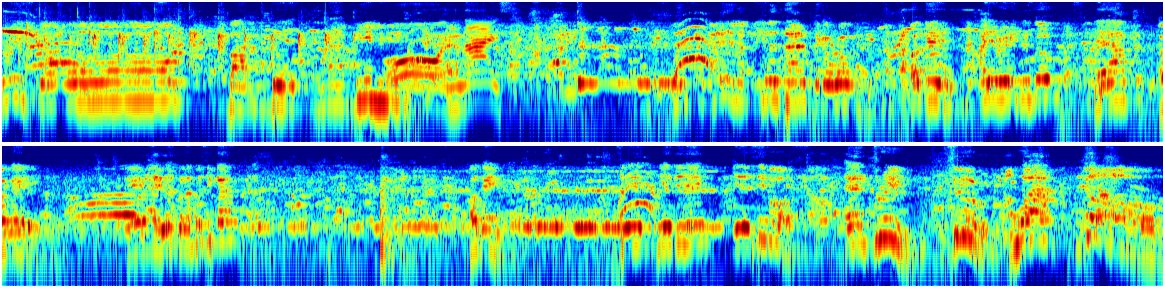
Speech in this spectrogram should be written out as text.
Cristo Bandenabili. Oh, nice. Ay, el apellido está arte, cabrón. Ok, are you Cristo? Yeah, ok. Eh, ¿Ayudas con la música? Ok. Sí, sí, DJ. Y decimos, en 3, 2, 1, go.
